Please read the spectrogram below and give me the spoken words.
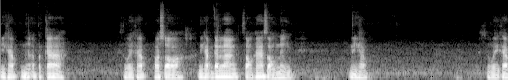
นี่ครับเนื้ออัปาก้า สวยครับพศนี่ครับด้านล่างสองห้าสองหนึ่งนี่ครับ สวยครับ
